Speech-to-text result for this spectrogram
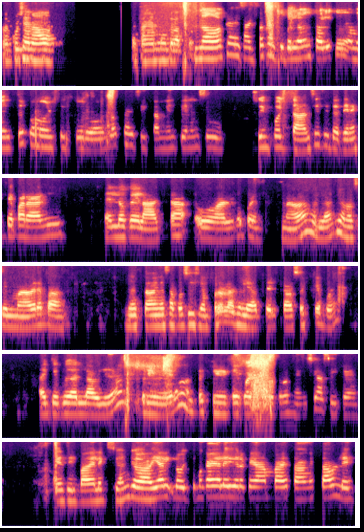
No escuché nada. Están en. No, que exacto, que es súper lamentable y que obviamente como el cinturón, los sí también tienen su, su importancia y si te tienes que parar en lo que el acta o algo, pues nada, ¿verdad? Yo no soy madre para no estaba en esa posición, pero la realidad del caso es que pues hay que cuidar la vida primero antes que, que cualquier otra urgencia, así que que sirva de elección. Yo había, lo último que había leído era que ambas estaban estables,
